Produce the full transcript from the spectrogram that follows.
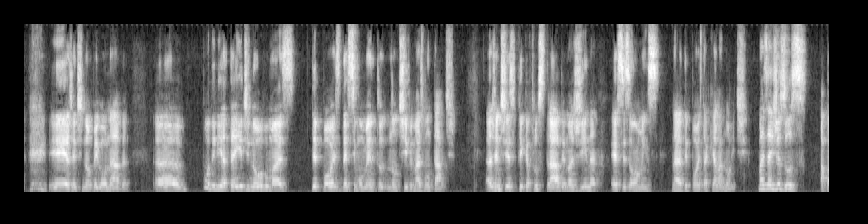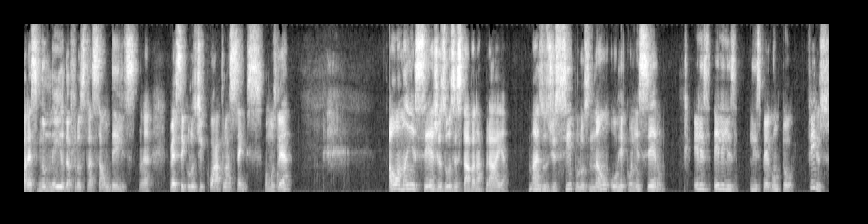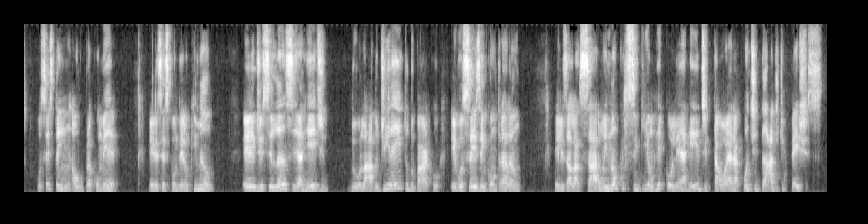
e a gente não pegou nada. Uh, poderia até ir de novo, mas depois desse momento não tive mais vontade a gente fica frustrado, imagina esses homens né, depois daquela noite. Mas aí Jesus aparece no meio da frustração deles. Né? Versículos de 4 a 6. Vamos ler? Ao amanhecer, Jesus estava na praia, mas os discípulos não o reconheceram. Eles, ele lhes, lhes perguntou: Filhos, vocês têm algo para comer? Eles responderam que não. Ele disse: Lancem a rede do lado direito do barco e vocês encontrarão. Eles a lançaram e não conseguiam recolher a rede, tal era a quantidade de peixes.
